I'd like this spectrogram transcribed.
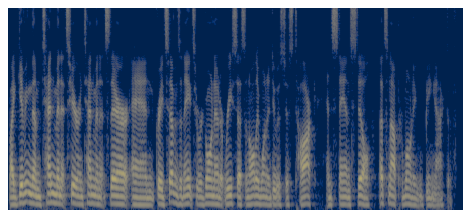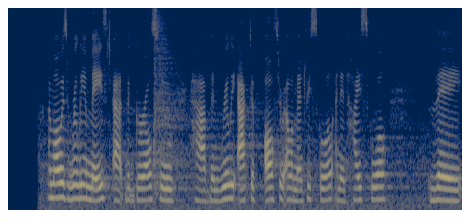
By giving them 10 minutes here and 10 minutes there, and grade 7s and 8s who are going out at recess and all they want to do is just talk and stand still, that's not promoting being active. I'm always really amazed at the girls who have been really active all through elementary school and in high school. They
